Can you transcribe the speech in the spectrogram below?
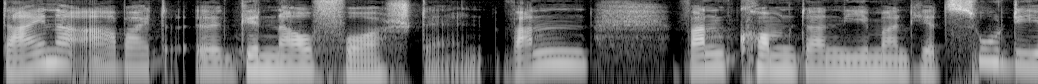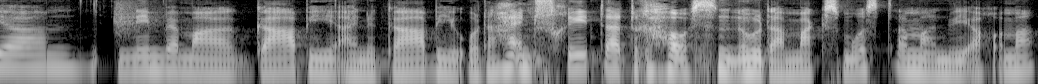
deine Arbeit äh, genau vorstellen? Wann, wann kommt dann jemand jetzt zu dir? Nehmen wir mal Gabi, eine Gabi oder ein Fred da draußen oder Max Mustermann, wie auch immer.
